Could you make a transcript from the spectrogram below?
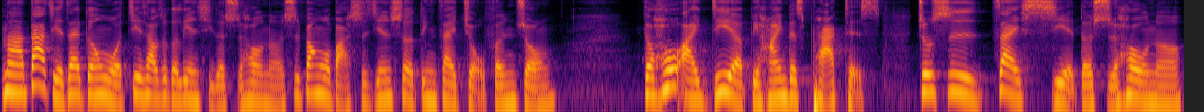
那大姐在跟我介绍这个练习的时候呢，是帮我把时间设定在九分钟。The whole idea behind this practice 就是在写的时候呢，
